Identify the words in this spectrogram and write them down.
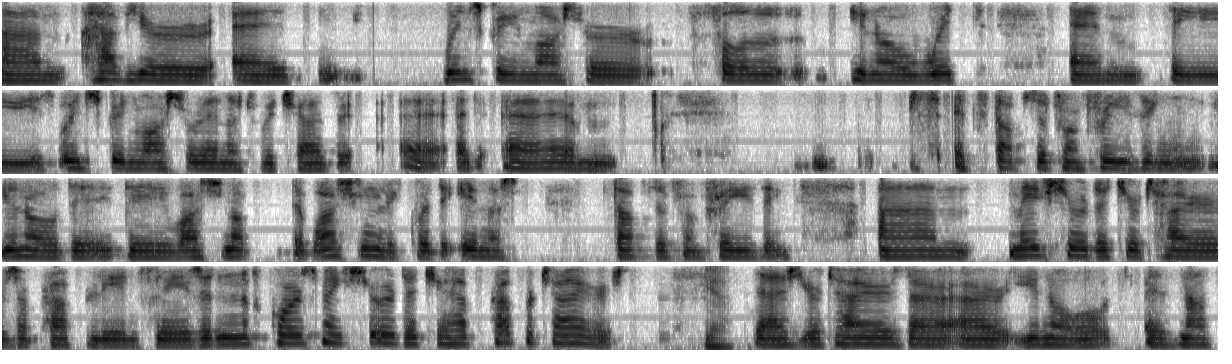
Um, have your uh, windscreen washer full. You know, with um, the windscreen washer in it, which has a, a um, it stops it from freezing. You know, the the washing up the washing liquid in it stops it from freezing. Um, make sure that your tires are properly inflated, and of course, make sure that you have proper tires. Yeah. That your tires are, are you know, is not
